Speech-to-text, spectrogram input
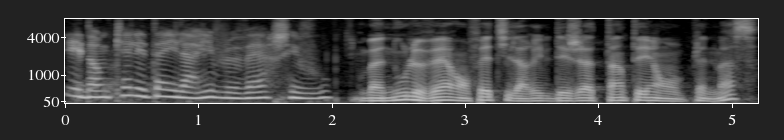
Et dans quel état il arrive le verre chez vous? Bah, Nous, le verre, en fait, il arrive déjà teinté en pleine masse,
